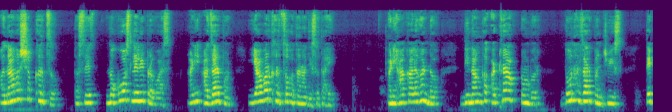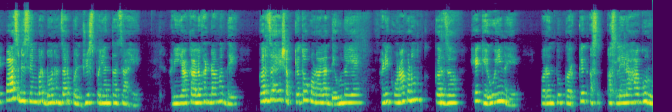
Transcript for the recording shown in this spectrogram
अनावश्यक खर्च तसेच नको असलेले प्रवास आणि आजारपण यावर खर्च होताना दिसत आहे. आणि हा कालखंड दिनांक अठरा ऑक्टोंबर दोन हजार पंचवीस ते पाच डिसेंबर दोन हजार पंचवीस पर्यंतच आहे. आणि या कालखंडामध्ये कर्ज हे शक्यतो कोणाला देऊ नये आणि कोणाकडून कर्ज हे घेऊही नये परंतु कर्केत अस असलेला हा गुरु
